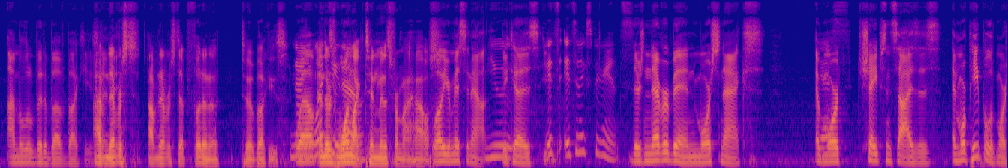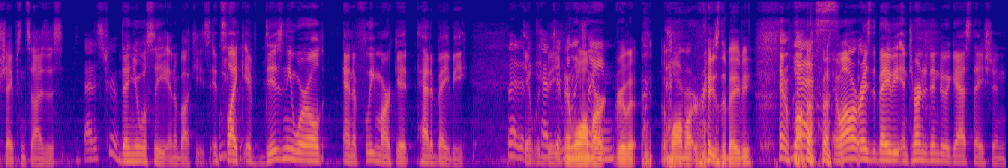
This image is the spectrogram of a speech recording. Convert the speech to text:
I'm a little bit above Buc-ee's. I I've never think. s- I've never stepped foot in a to a Buc-ee's, No, well, and there's to, one though. like ten minutes from my house. Well, you're missing out You- because It's it's an experience. there's never been more snacks of more shapes and sizes and more people of more shapes and sizes That is true. than you will see in a Buc-ee's. It's like if Disney World and a flea market had a baby. but it, it would kept be- it and Walmart clean. grew it. Walmart raised the baby. and Yes. Walmart, and Walmart raised the baby and turned it into a gas station,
